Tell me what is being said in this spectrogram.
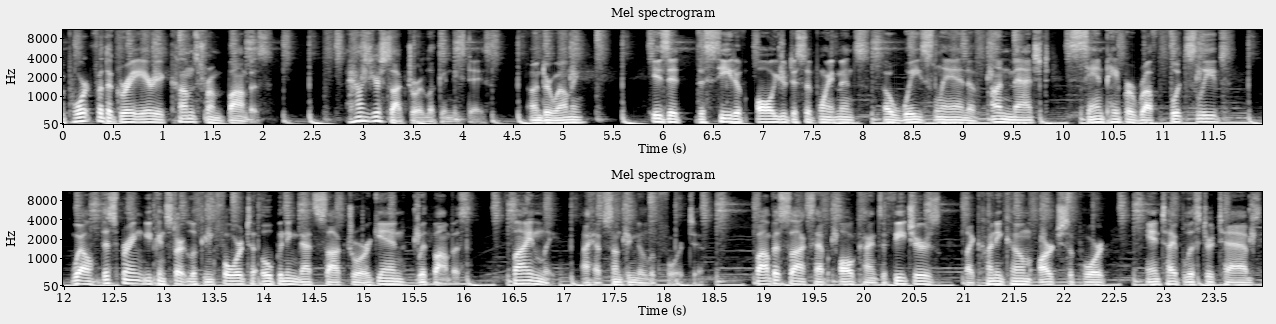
Support for the gray area comes from Bombas. How's your sock drawer looking these days? Underwhelming? Is it the seat of all your disappointments? A wasteland of unmatched, sandpaper rough foot sleeves? Well, this spring you can start looking forward to opening that sock drawer again with Bombas. Finally, I have something to look forward to. Bombas socks have all kinds of features like honeycomb arch support, anti blister tabs,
